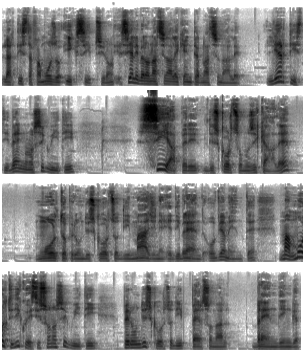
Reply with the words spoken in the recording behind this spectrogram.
L'artista famoso XY, sia a livello nazionale che internazionale, gli artisti vengono seguiti sia per il discorso musicale, molto per un discorso di immagine e di brand ovviamente, ma molti di questi sono seguiti per un discorso di personal branding.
